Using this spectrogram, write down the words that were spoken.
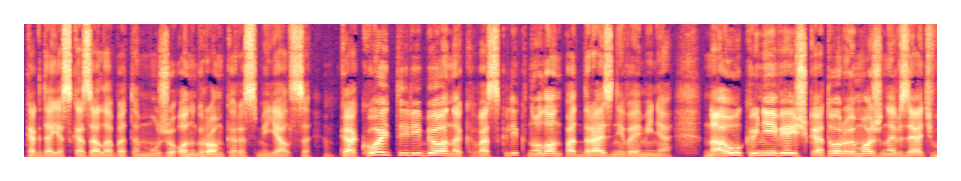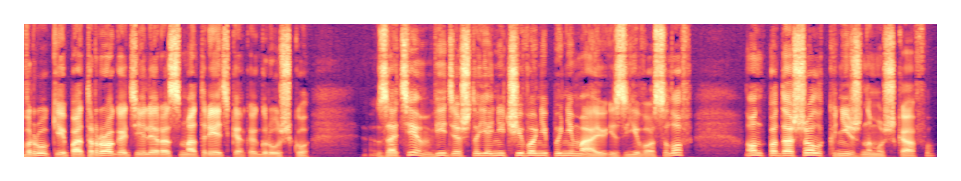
Когда я сказал об этом мужу, он громко рассмеялся. «Какой ты ребенок!» — воскликнул он, поддразнивая меня. «Наука не вещь, которую можно взять в руки, потрогать или рассмотреть как игрушку». Затем, видя, что я ничего не понимаю из его слов, он подошел к книжному шкафу,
